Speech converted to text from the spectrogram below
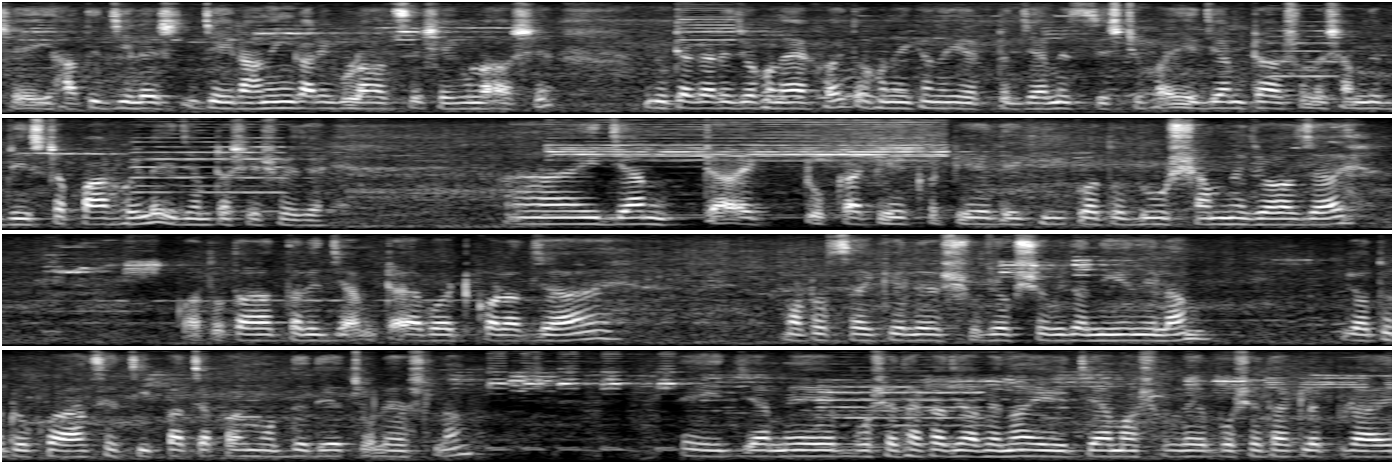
সেই হাতির জিলে, যেই রানিং গাড়িগুলো আছে সেগুলো আসে। দুইটা গাড়ি যখন এক হয় তখন এখানে একটা জ্যামের সৃষ্টি হয়। এই জ্যামটা আসলে সামনে ব্রিজটা পার হইলে এই জ্যামটা শেষ হয়ে যায়। এই জ্যামটা একটু কাটিয়ে কাটিয়ে দেখি কত দূর সামনে যাওয়া যায়। কত তাড়াতাড়ি জ্যামটা অ্যাভয়েড করা যায়। মোটর সাইকেলের সুযোগ সুবিধা নিয়ে নিলাম। যতটুকু আছে চিপা চাপার মধ্যে দিয়ে চলে আসলাম। এই জ্যামে বসে থাকা যাবে না। এই জ্যাম আসলে বসে থাকলে প্রায়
